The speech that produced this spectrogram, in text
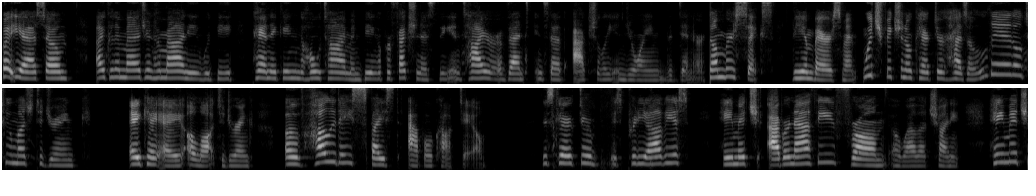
But yeah, so I could imagine Hermione would be panicking the whole time and being a perfectionist the entire event instead of actually enjoying the dinner. Number six, the embarrassment. Which fictional character has a little too much to drink, aka a lot to drink, of holiday spiced apple cocktail? This character is pretty obvious. Haymitch Abernathy from, oh wow, that's shiny. Haymitch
